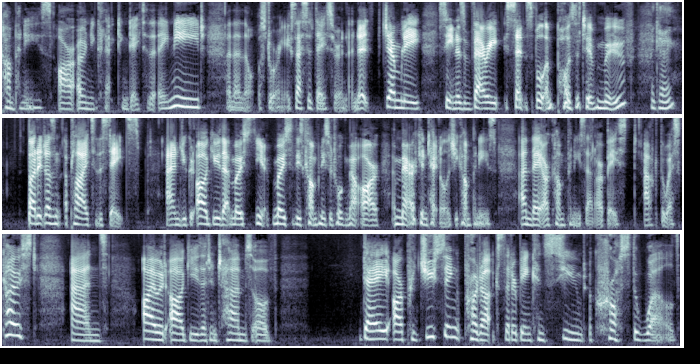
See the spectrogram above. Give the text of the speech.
companies are only collecting data that they need and they're not storing excessive data. And, and it's generally seen as a very sensible and positive move. Okay. But it doesn't apply to the States. And you could argue that most, you know, most of these companies we're talking about are American technology companies, and they are companies that are based out of the West Coast. And I would argue that in terms of they are producing products that are being consumed across the world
